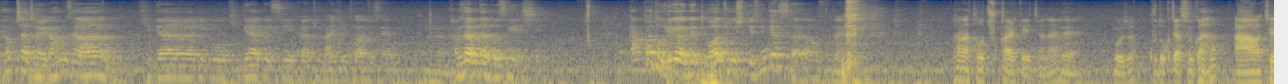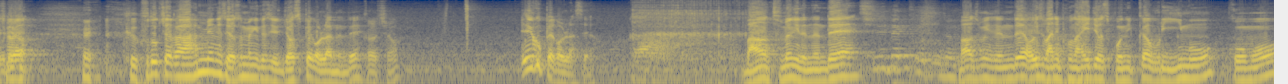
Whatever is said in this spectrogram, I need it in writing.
협찬 저희가 항상 기다리고 기대하고 있으니까 좀 많이 좀 도와주세요. 감사합니다, 노승현 씨. 딱 봐도 우리가 근데 도와주고 싶게 생겼어요. 네. 하나 더 축하할 게 있잖아요. 네. 뭐죠? 구독자 수가 아, 제 무려- 처음에 그 구독자가 한 명에서 여섯 명이 돼서 여섯 배가 올랐는데 그렇죠. 일곱 배가 올랐어요. 마흔 두 명이 됐는데 700% 성장. 마흔 두 명이 됐는데 어디서 많이 본 아이디어에서 보니까 우리 이모, 고모,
